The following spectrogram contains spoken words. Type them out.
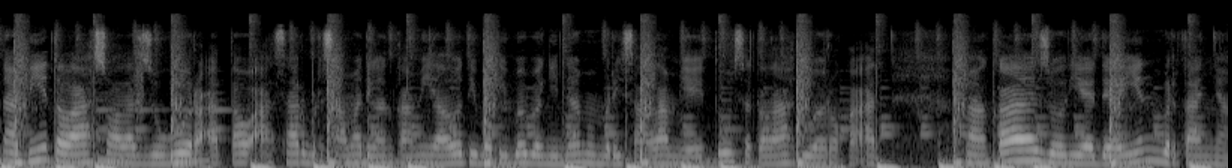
Nabi telah sholat zuhur atau asar bersama dengan kami lalu tiba-tiba baginda memberi salam yaitu setelah dua rakaat. Maka Zuliadain bertanya,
